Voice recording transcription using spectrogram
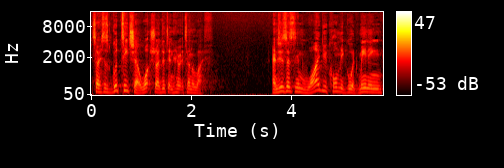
So he says, "Good teacher, what should I do to inherit eternal life?" And Jesus says to him, "Why do you call me good?" Meaning,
